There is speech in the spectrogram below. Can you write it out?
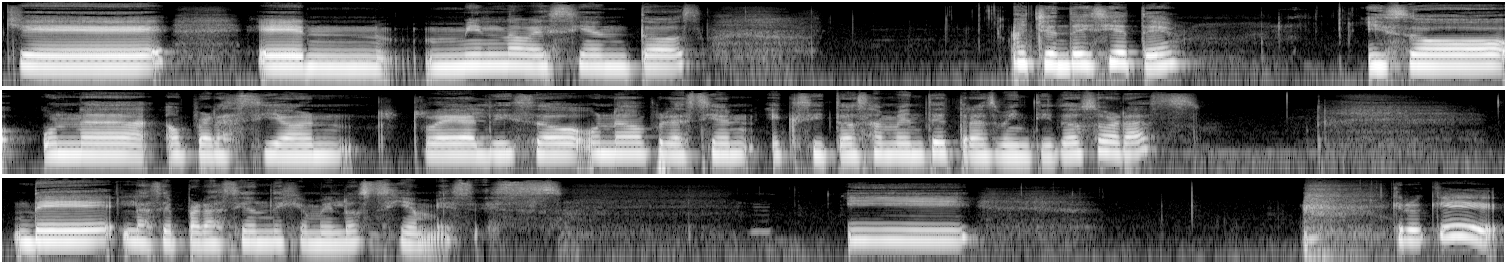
que en 1987 hizo una operación, realizó una operación exitosamente tras 22 horas de la separación de gemelos siameses. Y creo que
